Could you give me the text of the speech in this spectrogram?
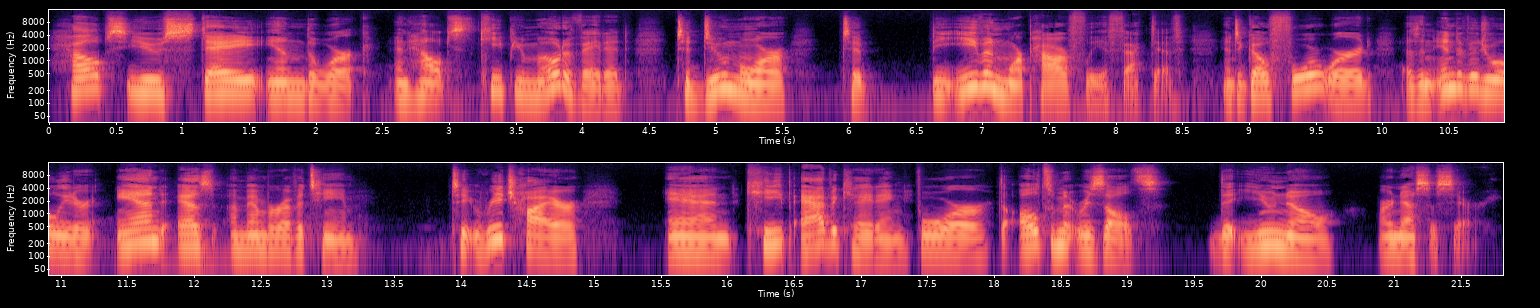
helps you stay in the work and helps keep you motivated to do more, to be even more powerfully effective, and to go forward as an individual leader and as a member of a team to reach higher and keep advocating for the ultimate results that you know are necessary.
